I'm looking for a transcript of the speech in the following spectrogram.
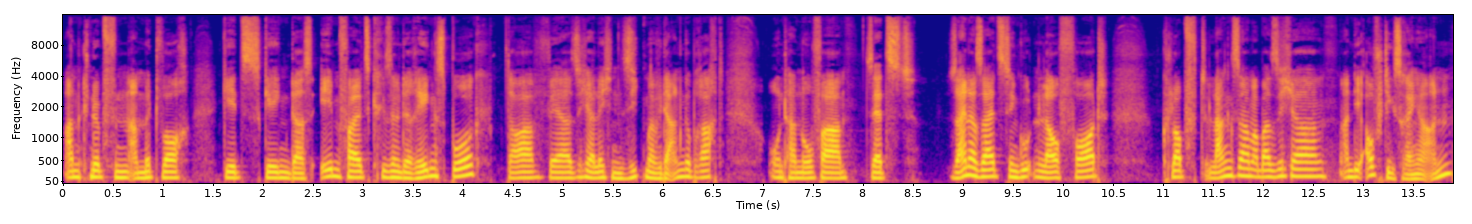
anknüpfen. Am Mittwoch geht's gegen das ebenfalls kriselnde Regensburg. Da wäre sicherlich ein Sieg mal wieder angebracht. Und Hannover setzt seinerseits den guten Lauf fort, klopft langsam aber sicher an die Aufstiegsränge an,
